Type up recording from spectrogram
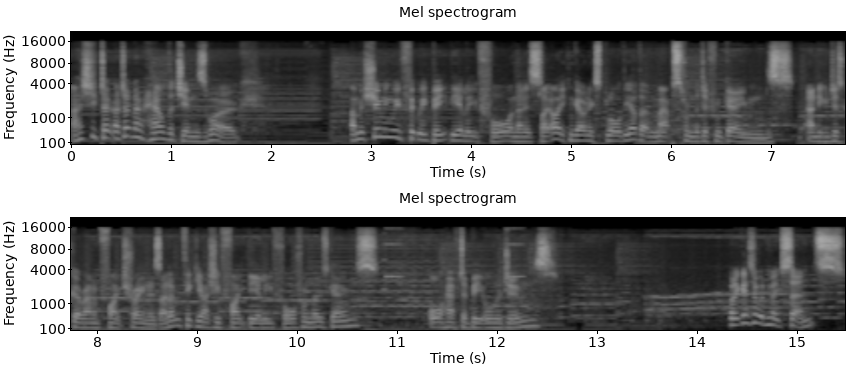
I actually don't, I don't know how the gyms work. I'm assuming we we beat the Elite Four, and then it's like, oh, you can go and explore the other maps from the different games, and you can just go around and fight trainers. I don't think you actually fight the Elite Four from those games, or have to beat all the gyms. But I guess it would make sense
